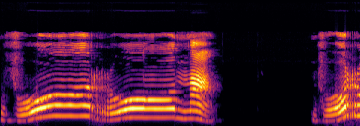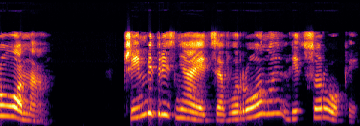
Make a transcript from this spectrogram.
Ворона. Ворона. Чим відрізняється ворона від сороки?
